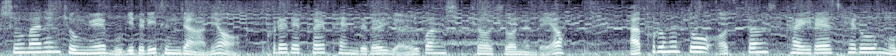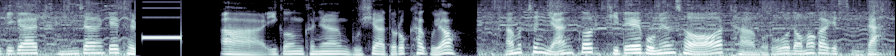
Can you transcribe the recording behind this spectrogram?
수많은 종류의 무기들이 등장하며 프레데터의 팬들을 열광시켜 주었는데요. 앞으로는 또 어떤 스타일의 새로운 무기가 등장하게 될 아, 이건 그냥 무시하도록 하고요. 아무튼 양껏 기대해 보면서 다음으로 넘어가겠습니다.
